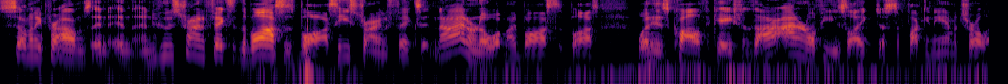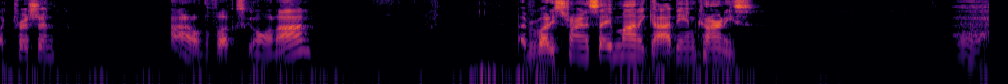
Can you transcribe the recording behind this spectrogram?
So many problems. And, and, and who's trying to fix it? The boss's boss. He's trying to fix it. Now, I don't know what my boss's boss, what his qualifications are. I don't know if he's like just a fucking amateur electrician. I don't know what the fuck's going on. Everybody's trying to save money. Goddamn carnies. so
